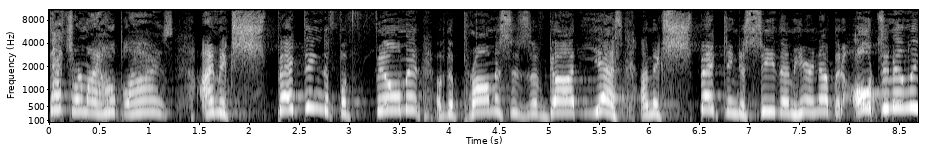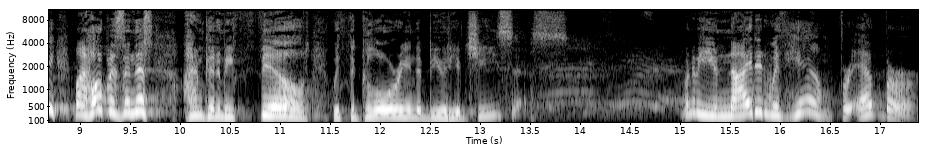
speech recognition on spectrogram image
That's where my hope lies. I'm expecting the fulfillment of the promises of God. Yes, I'm expecting to see them here and now, but ultimately, my hope is in this I'm going to be filled with the glory and the beauty of Jesus. I'm going to be united with Him forever.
